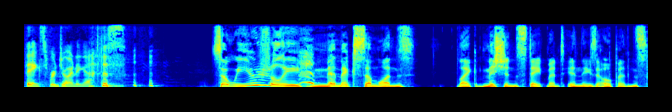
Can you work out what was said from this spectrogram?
Thanks for joining us. So we usually mimic someone's like mission statement in these opens.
